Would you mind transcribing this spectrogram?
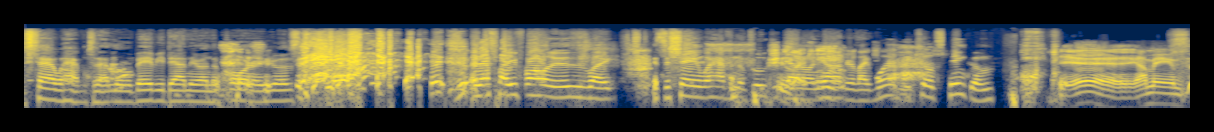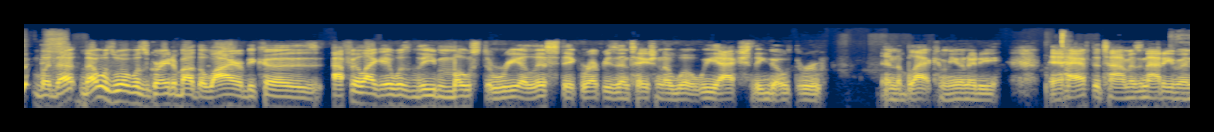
sad what happened to that little baby down there on the corner. You know what I'm saying? and that's how you follow it. It's like, it's a shame what happened to Pookie down like, on yonder. Like, what? They killed Stinkum. Yeah, I mean, but that that was what was great about The Wire because I feel like it was the most realistic representation of what we actually go through in the black community. And half the time it's not even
